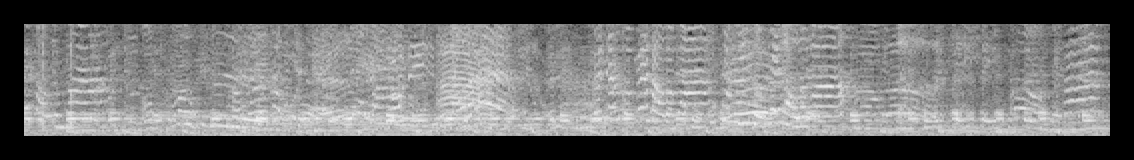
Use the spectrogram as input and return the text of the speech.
准备好了吗？不是我。来，大家准备好了吗？相机准备好了吗？好了。来。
